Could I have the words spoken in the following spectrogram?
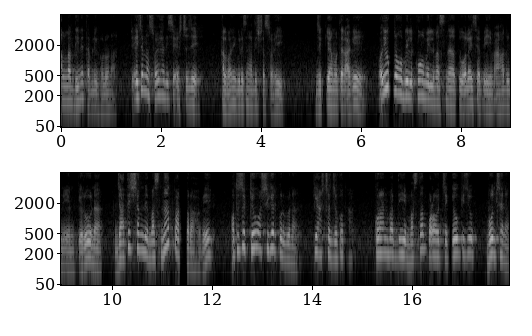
আল্লাহ দিনে তাবলিক হলো না। এই জন্য সহি হাদিসে এসছে যে, আলবানি বলেছেন হাদিসটা সহি, যে কেয়ামতের আগে অয়ুক্রমিল কমিল মাসনাতু আলাইসা ফিহিম আহাদুন ইয়ানকিরুনা জাতির সামনে মাসনাত পাঠ করা হবে, অথচ কেউ অস্বীকার করবে না। কি আশ্চর্য কথা। কোরআন বাদ দিয়ে মাসনাত পড়া হচ্ছে, কেউ কিছু বলছে না।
